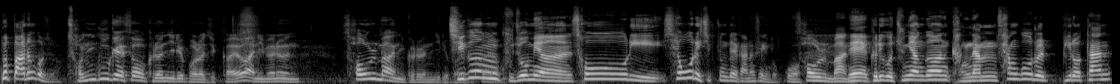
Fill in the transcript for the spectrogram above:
더 빠른 거죠. 전국에서 그런 일이 벌어질까요? 아니면은 서울만 그런 일이 지금 벌어질까요? 구조면 서울이 세월에 집중될 가능성이 높고 서울만 네 그리고 중요한 건 강남 상구를 비롯한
